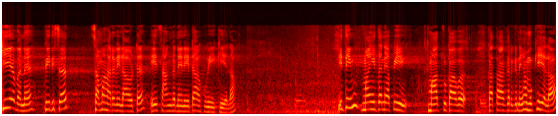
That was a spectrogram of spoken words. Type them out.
කියවන පිරිසත් සමහර වෙලාවට ඒ සංගණනයට අහුවේ කියලා. ඉතින් මං හිතන්නේ අපි මාතෘකාව කතා කරගෙන යමු කියලා.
